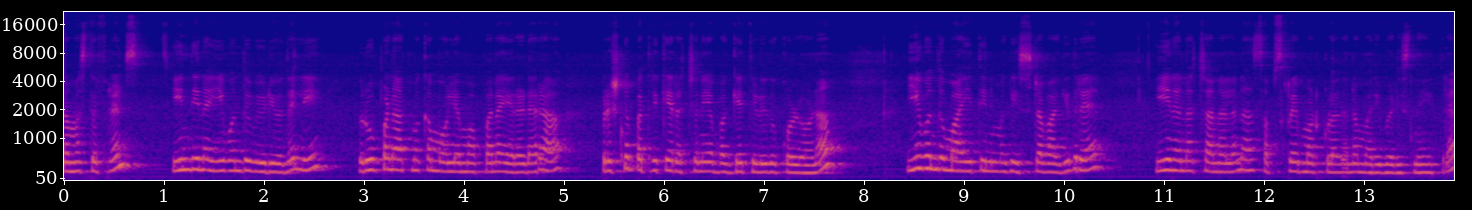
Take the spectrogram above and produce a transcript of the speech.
ನಮಸ್ತೆ ಫ್ರೆಂಡ್ಸ್. ಇಂದಿನ ಈ ಒಂದು ವಿಡಿಯೋದಲ್ಲಿ ರೂಪಣಾತ್ಮಕ ಮೌಲ್ಯಮಾಪನ ಎರಡರ ಪ್ರಶ್ನೆ ಪತ್ರಿಕೆ ರಚನೆಯ ಬಗ್ಗೆ ತಿಳಿದುಕೊಳ್ಳೋಣ. ಈ ಒಂದು ಮಾಹಿತಿ ನಿಮಗೆ ಇಷ್ಟವಾಗಿದ್ದರೆ ಈ ನನ್ನ ಚಾನಲನ್ನು ಸಬ್ಸ್ಕ್ರೈಬ್ ಮಾಡ್ಕೊಳ್ಳೋದನ್ನು ಮರಿಬೇಡಿ ಸ್ನೇಹಿತರೆ.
